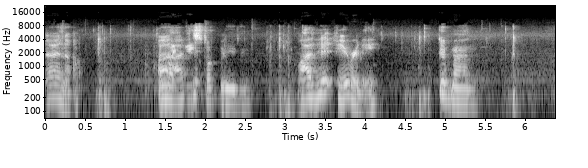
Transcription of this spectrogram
I know. and Uh, like I've, they stop bleeding. I've hit puberty. Good man.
